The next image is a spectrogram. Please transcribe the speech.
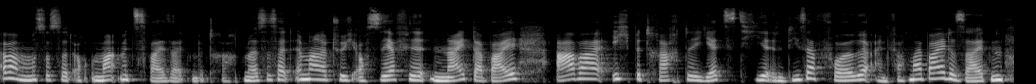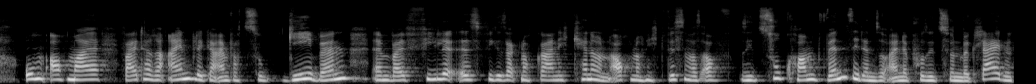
Aber man muss das halt auch immer mit zwei Seiten betrachten. Und es ist halt immer natürlich auch sehr viel Neid dabei. Aber ich betrachte jetzt hier in dieser Folge einfach mal beide Seiten, um auch mal weitere Einblicke einfach zu geben, ähm, weil viele es, wie gesagt, noch gar nicht kennen und auch noch nicht wissen, was auf sie zukommt wenn sie denn so eine Position bekleiden.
